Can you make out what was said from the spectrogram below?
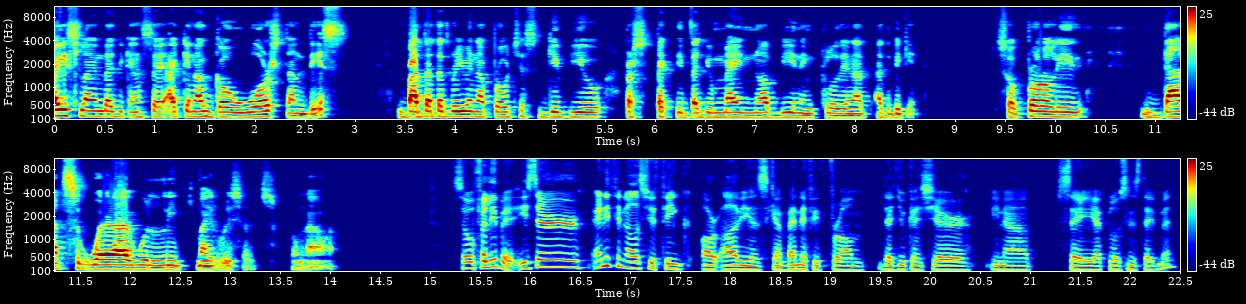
baseline that you can say, I cannot go worse than this. but data driven approaches give you perspective that you may not be including at, at the beginning. So probably that's where I will lead my research from now on. So, Felipe, is there anything else you think our audience can benefit from that you can share in a, say, a closing statement?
